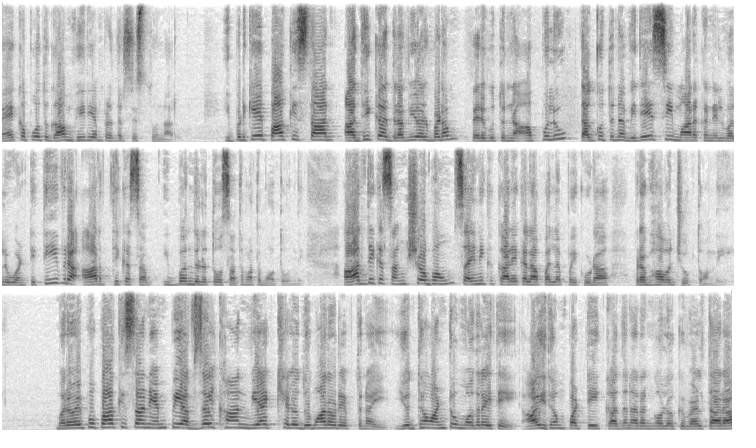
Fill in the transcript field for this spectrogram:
మేకపోతు గాంభీర్యం ప్రదర్శిస్తున్నారు. ఇప్పటికే పాకిస్తాన్ అధిక ద్రవ్యోల్బణం పెరుగుతున్న అప్పులు తగ్గుతున్న విదేశీ మారక నిల్వలు వంటి తీవ్ర ఆర్థిక ఇబ్బందులతో సతమతమవుతోంది. ఆర్థిక సంక్షోభం సైనిక కార్యకలాపాలపై కూడా ప్రభావం చూపుతోంది. మరోవైపు పాకిస్తాన్ ఎంపీ అఫ్జల్ ఖాన్ వ్యాఖ్యలు దుమారో రేపుతున్నాయి. యుద్ధం అంటూ మొదలైతే ఆయుధం పట్టి కథన రంగంలోకి వెళ్తారా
